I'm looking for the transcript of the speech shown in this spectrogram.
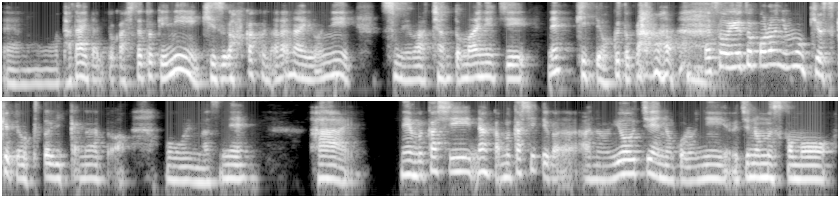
あの、叩いたりとかした時に傷が深くならないように、爪はちゃんと毎日ね、切っておくとか、そういうところにも気をつけておくといいかなとは思いますね。はい。ね、昔、なんか昔っていうか、あの、幼稚園の頃に、うちの息子も、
